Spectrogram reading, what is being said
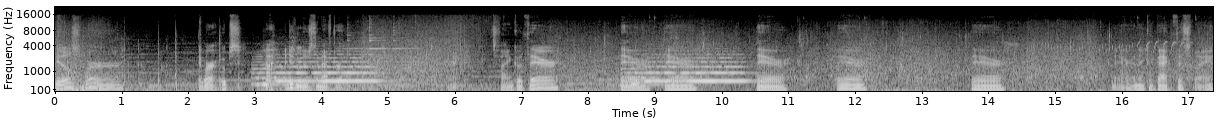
Maybe those were... They were, oops. Ha, I didn't lose them after all. Alright, it's fine. Go there, there, there, there, there, there, there, and then come back this way.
